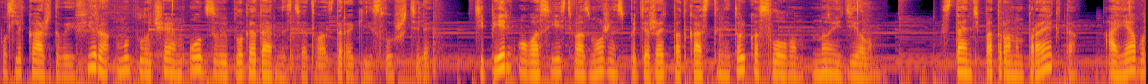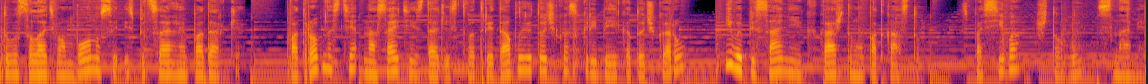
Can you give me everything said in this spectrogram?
После каждого эфира мы получаем отзывы и благодарности от вас, дорогие слушатели. Теперь у вас есть возможность поддержать подкасты не только словом, но и делом. Станьте патроном проекта – а я буду высылать вам бонусы и специальные подарки. Подробности на сайте издательства www.skribейка.ru и в описании к каждому подкасту. Спасибо, что вы с нами.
